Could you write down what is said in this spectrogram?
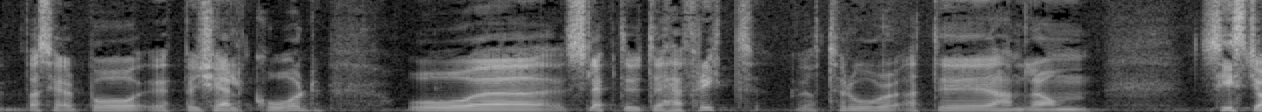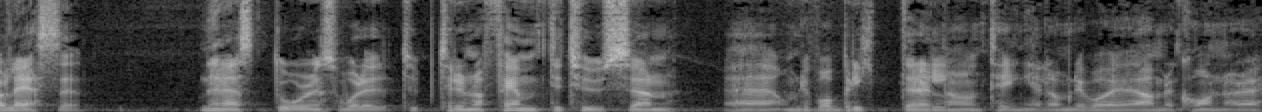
baserad på öppen källkod och eh, släppte ut det här fritt. Jag tror att det handlar om, sist jag läste den här storyn så var det typ 350 000 eh, om det var britter eller någonting eller om det var amerikanare,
